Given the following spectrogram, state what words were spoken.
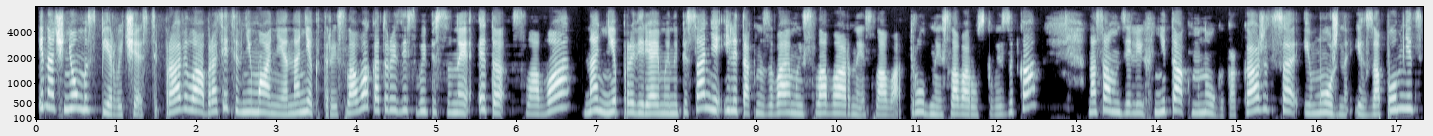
И начнем мы с первой части правила. Обратите внимание на некоторые слова, которые здесь выписаны. Это слова на непроверяемые написания или так называемые словарные слова, трудные слова русского языка. На самом деле их не так много, как кажется, и можно их запомнить.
